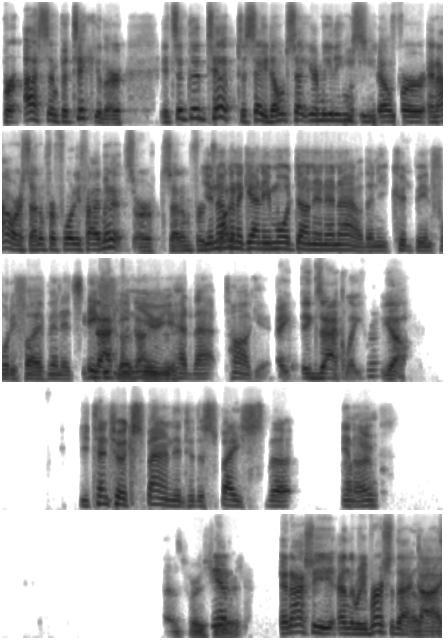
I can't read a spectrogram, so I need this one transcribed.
for us in particular, it's a good tip to say don't set your meetings, you know, for an hour, set them for 45 minutes or set them for You're not going to get any more done in an hour than you could be in 45 minutes if Exactly. you knew you had that target. Right, exactly. Yeah. You tend to expand into the space that, you know, That's for sure. And actually, and the reverse of that guy,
